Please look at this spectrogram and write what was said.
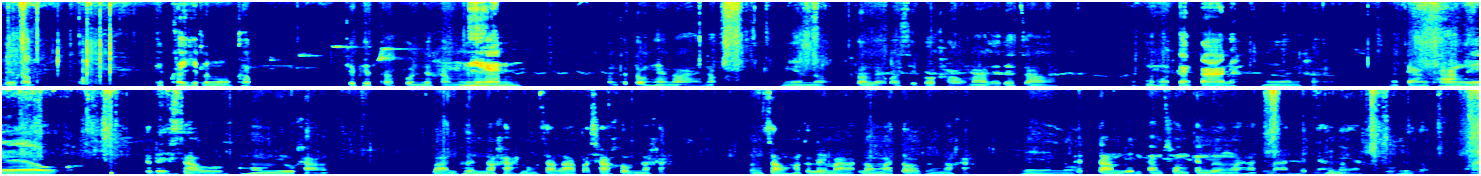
เด้อครับเก็บไข่เฮ็ดละโงกครับเก็บเห็ดตากฝนเด้อค่ะมันแม่นมันก็ต้องแห้งเนาะอายเนาะแม่นเนาะตอนแรกว่าสิบ่เข้ามาเลยเด้อจ้ามาหอดกลางปลาน่ะแม่นค่ะ มากลางทางแล้วก็ได้เศร้าโฮมอยู่ข้างบ้านเพิ่นเนาะค่ะหมองศาลาประชาคมเนาะค่ะ เพิ่นเศร้าเฮาก็เลยมาลองมาต่อเบิ่งเนาะค่ะแม่นเนาะก็ตามลุ้นตามชมกันเบิ่งว่าเฮาสิมาเฮ็ดหยังแหน่สูงนึงเนาะมา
